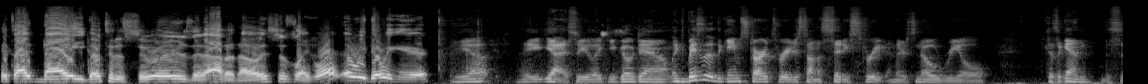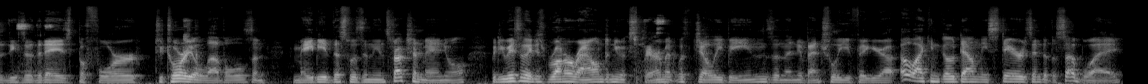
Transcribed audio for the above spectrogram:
It's at night. You go to the sewers, and I don't know. It's just like, what are we doing here? Yeah. Yeah, so you like you go down like basically the game starts where you're just on a city street and there's no real because again, this is these are the days before tutorial levels and maybe this was in the instruction manual, but you basically just run around and you experiment with jelly beans and then eventually you figure out, "Oh, I can go down these stairs into the subway."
